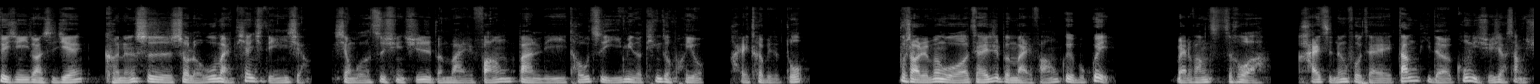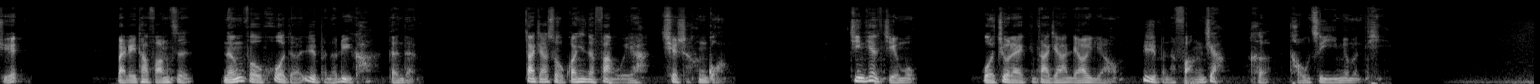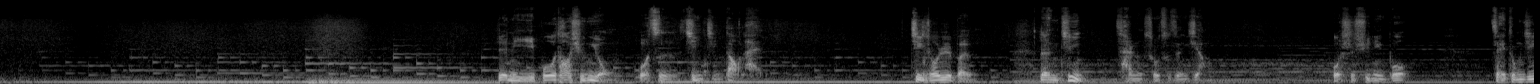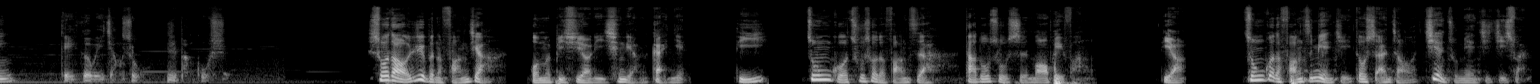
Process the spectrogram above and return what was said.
最近一段时间，可能是受了雾霾天气的影响，向我咨询去日本买房、办理投资移民的听众朋友还特别的多。不少人问我在日本买房贵不贵？买了房子之后啊，孩子能否在当地的公立学校上学？买了一套房子能否获得日本的绿卡等等？大家所关心的范围啊，确实很广。今天的节目，我就来跟大家聊一聊日本的房价和投资移民问题。任你波涛汹涌，我自静静到来。静说日本，冷静才能说出真相。我是徐宁波，在东京给各位讲述日本故事。说到日本的房价，我们必须要理清两个概念：第一，中国出售的房子啊，大多数是毛坯房；第二，中国的房子面积都是按照建筑面积计算，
